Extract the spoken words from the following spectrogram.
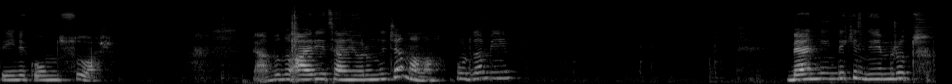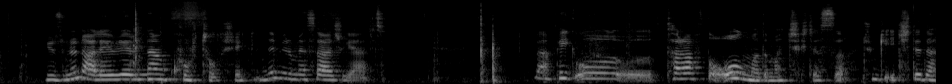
değnek onlusu var. Yani bunu ayrıyeten yorumlayacağım ama burada bir benliğindeki Nemrut yüzünün alevlerinden kurtul şeklinde bir mesaj geldi. Ben pek o tarafta olmadım açıkçası. Çünkü içte de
